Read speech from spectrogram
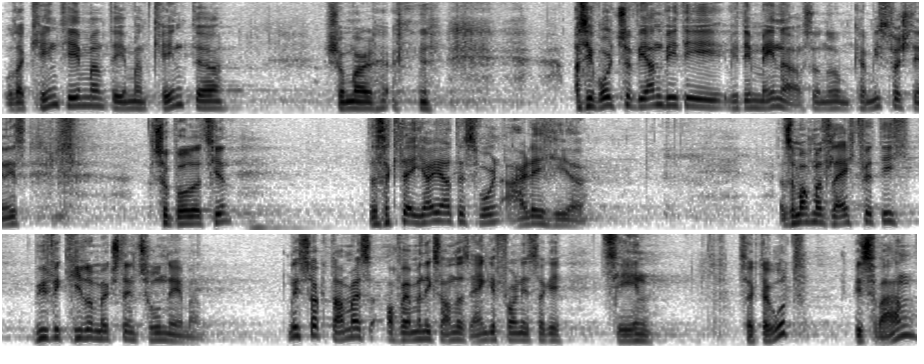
Oder kennt jemand, der jemand kennt, der schon mal Also ich wollte so werden wie die, wie die Männer, also nur um kein Missverständnis zu produzieren. Da sagt er, ja, ja, das wollen alle hier. Also machen wir es leicht für dich. Wie viel Kilo möchtest du denn zunehmen? Und ich sage damals, auch wenn mir nichts anderes eingefallen ist, sage ich, zehn. Sagt er, gut, bis wann?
